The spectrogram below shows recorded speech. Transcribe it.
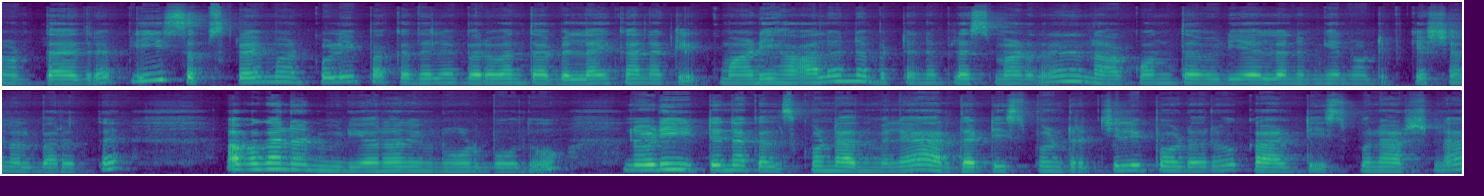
ನೋಡ್ತಾ ಇದ್ದರೆ ಪ್ಲೀಸ್ ಸಬ್ಸ್ಕ್ರೈಬ್ ಮಾಡ್ಕೊಳ್ಳಿ. ಪಕ್ಕದಲ್ಲೇ ಬರುವಂಥ ಬೆಲ್ಲೈಕಾನ ಕ್ಲಿಕ್ ಮಾಡಿ, ಹಾಲನ್ನು ಬಟನ್ನ ಪ್ರೆಸ್ ಮಾಡಿದ್ರೆ ನಾನು ಹಾಕುವಂಥ ವಿಡಿಯೋ ಎಲ್ಲ ನಿಮಗೆ ನೋಟಿಫಿಕೇಷನಲ್ಲಿ ಬರುತ್ತೆ. ಆವಾಗ ನಾನು ವಿಡಿಯೋನ ನೀವು ನೋಡ್ಬೋದು. ನೋಡಿ, ಹಿಟ್ಟನ್ನು ಕಲಿಸ್ಕೊಂಡಾದ್ಮೇಲೆ ಅರ್ಧ ಟೀ ಸ್ಪೂನ್ ರೆಡ್ ಚಿಲ್ಲಿ ಪೌಡರು ಕಾಲು ಟೀ ಸ್ಪೂನ್ ಅರಿಶಿನ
